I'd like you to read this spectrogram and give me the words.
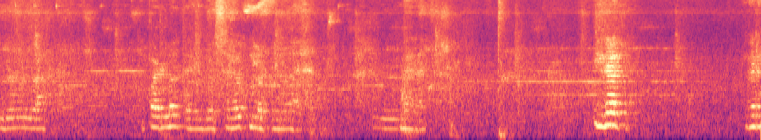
घेऊन जा पडलं होतं सगळं घरात इकडे इकडे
